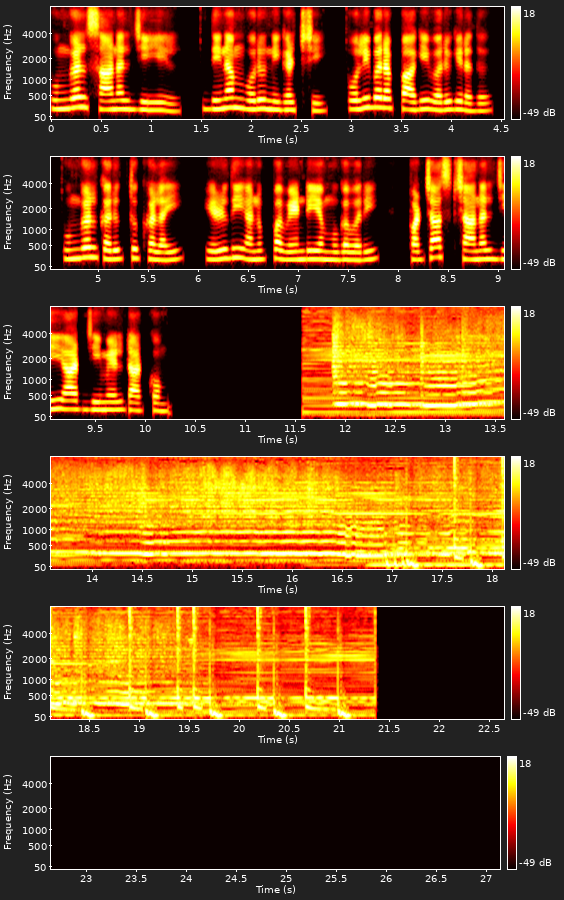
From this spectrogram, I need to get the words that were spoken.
உங்கள் சானல் ஜியில் தினம் ஒரு நிகழ்ச்சி ஒலிபரப்பாகி வருகிறது. உங்கள் கருத்துக்களை எழுதி அனுப்ப வேண்டிய முகவரி பட்சாஸ் channel G at Gmail dot com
